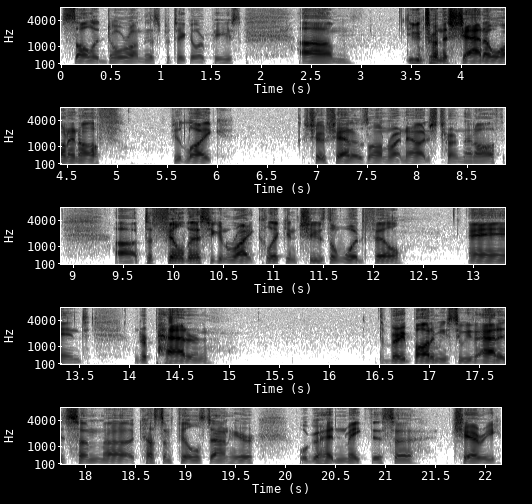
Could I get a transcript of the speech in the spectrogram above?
solid door on this particular piece. Um, you can turn the shadow on and off if you'd like. Show shadows on right now. I just turned that off. Uh, to fill this, you can right click and choose the wood fill. And under pattern, at the very bottom you see we've added some uh, custom fills down here. We'll go ahead and make this a cherry.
